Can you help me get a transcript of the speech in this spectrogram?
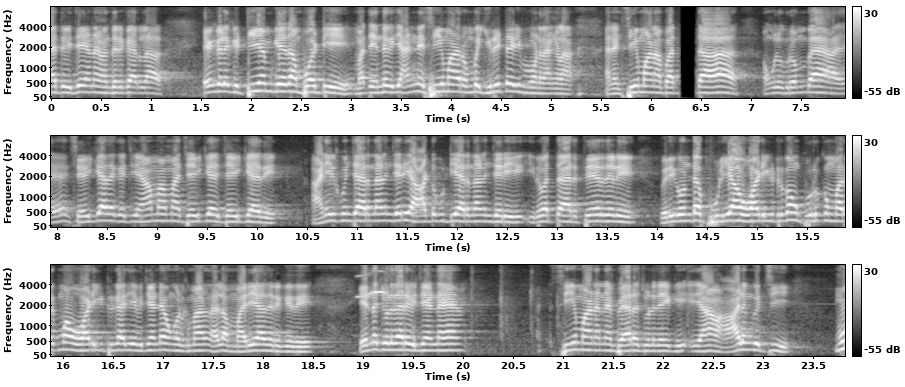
நேற்று விஜய் அண்ணன் வந்திருக்காருல எங்களுக்கு டிஎம்கே தான் போட்டி. மற்ற எந்த கட்சி அண்ணன் சீமானை ரொம்ப இருட்டறி போனாங்களாம் அண்ணன் சீமானை பார்த்தா அவங்களுக்கு ரொம்ப ஜெயிக்காத கட்சி. ஆமாம்மா ஜெயிக்காது ஜெயிக்காது. அணில் குஞ்சா இருந்தாலும் சரி ஆட்டுக்குட்டியாக இருந்தாலும் சரி இருபத்தாறு தேர்தல் வெறிகொண்ட புலியாக ஓடிக்கிட்டு இருக்கோம் குறுக்கு மறுக்குமா ஓடிக்கிட்டு இருக்காது விஜயண்ணே உங்களுக்கு மேலே நல்ல மரியாதை இருக்குது. என்ன சொல்லுதாரு விஜயண்ணே சீமானண்ணன் பேரை சொல்லுதே ஏன் ஆளுங்கட்சி. மு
